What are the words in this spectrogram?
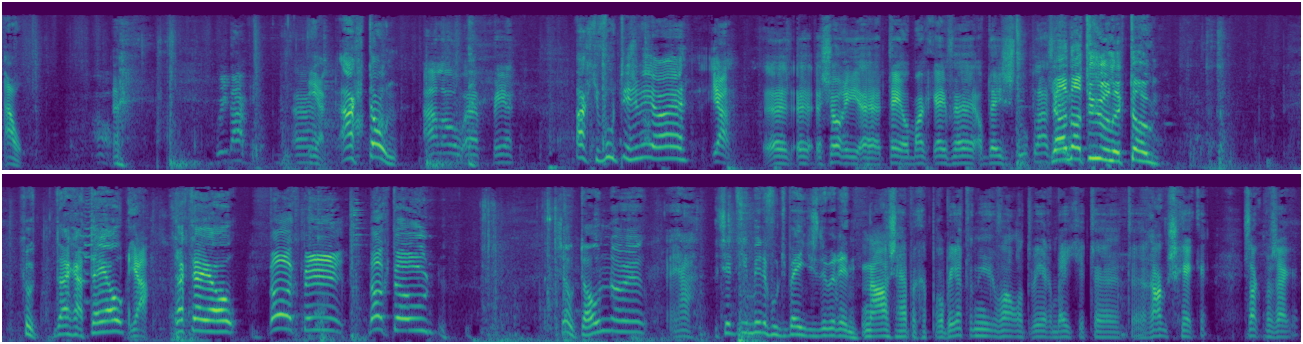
auw. Goeiedag. Eh, Ja. Ach, Toon. Hallo, eh, Peer. Ach, je voet is weer... eh, Ja, eh, eh, sorry, eh, Theo, mag ik even op deze stoel Ja, plaatsnemen? natuurlijk, Toon. Goed, daar gaat Theo. Ja. Dag Theo. Dag, Peer. Dag, Toon. Zo, Toon. eh, Ja, zitten je middenvoetsbeentjes er weer in? nou, ze hebben geprobeerd in ieder geval het weer een beetje te, te rangschikken, zal ik maar zeggen.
